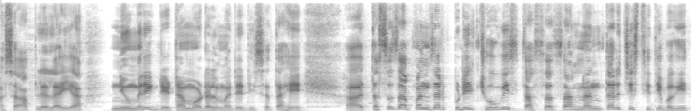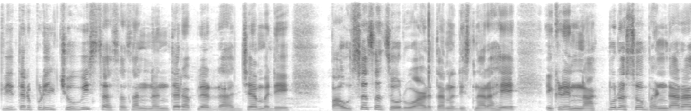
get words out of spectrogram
असं आपल्याला या न्यूमेरिक डेटा मॉडेलमध्ये दिसत आहे. तसंच आपण जर पुढील चोवीस तासाचा नंतरची स्थिती बघितली तर पुढील चोवीस तासाचा नंतर आपल्या राज्यामध्ये पावसाचा जोर वाढताना दिसणार आहे. इकडे नागपूर असो भंडारा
